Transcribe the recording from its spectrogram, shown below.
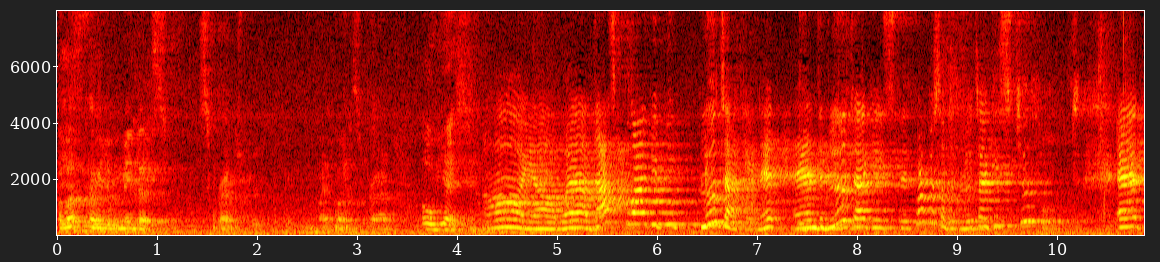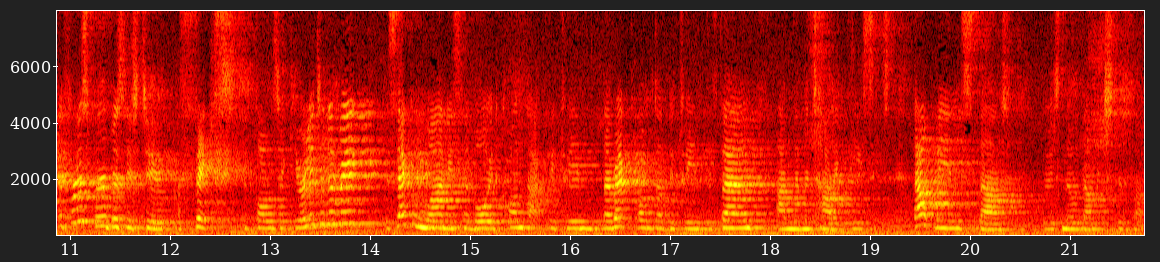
I love how you made that scratch proof. My phone is scratched. Oh, yes. Oh yeah, well that's why we put Blu-Tack in it, and the Blu-Tack is the purpose of the Blu-Tack is twofold. And the first purpose is to fix the phone securely to the rig. The second one is avoid contact between direct contact between the phone and the metallic pieces. That means that there is no damage to the phone.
